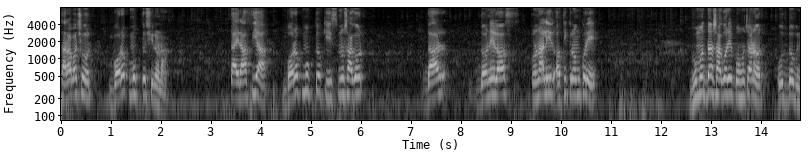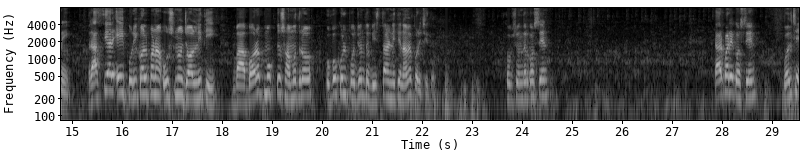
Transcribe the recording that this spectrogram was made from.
সারা বছর বরফমুক্ত ছিল না। তাই রাশিয়া বরফমুক্ত কৃষ্ণ সাগর দার দনেলস প্রণালীর অতিক্রম করে ভূমধ্যা সাগরে পৌঁছানোর উদ্যোগ নেই রাশিয়ার এই পরিকল্পনা উষ্ণ জলনীতি বা বরফমুক্ত সমুদ্র উপকূল পর্যন্ত বিস্তার নীতি নামে পরিচিত। খুব সুন্দর কোশ্চেন তারপরে কোশ্চেন বলছে,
